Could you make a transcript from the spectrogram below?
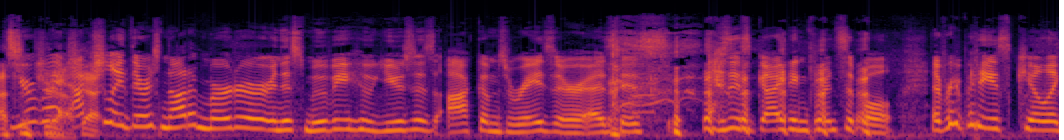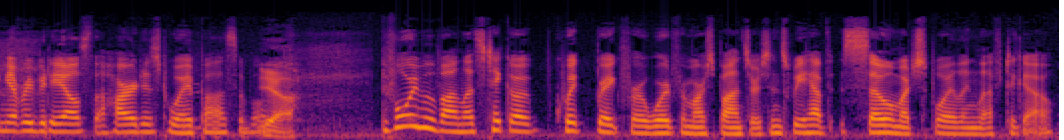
passenger You're right. jet. Actually, there's not a murderer in this movie who uses Occam's razor as his as his guiding principle. Everybody is killing everybody else the hardest way possible. yeah. Before we move on, let's take a quick break for a word from our sponsor since we have so much spoiling left to go.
